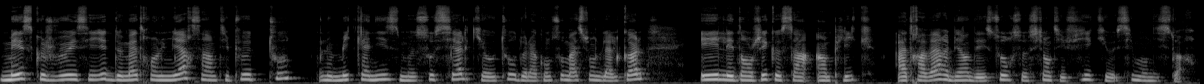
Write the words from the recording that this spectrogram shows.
mais ce que je veux essayer de mettre en lumière, c'est un petit peu tout le mécanisme social qui y a autour de la consommation de l'alcool et les dangers que ça implique à travers eh bien, des sources scientifiques et aussi mon histoire.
